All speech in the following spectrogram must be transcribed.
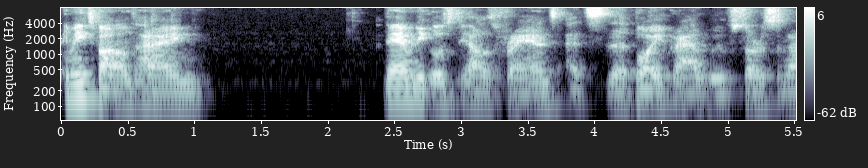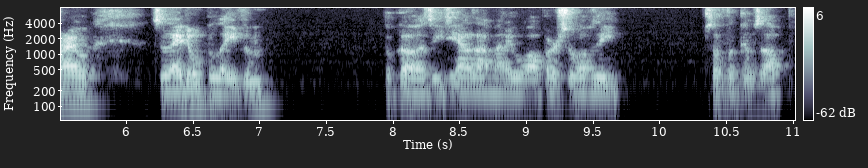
he meets Valentine. Then when he goes to tell his friends, it's the boy cried wolf sort of scenario. So they don't believe him because he tells that many whoppers. So obviously something comes up.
